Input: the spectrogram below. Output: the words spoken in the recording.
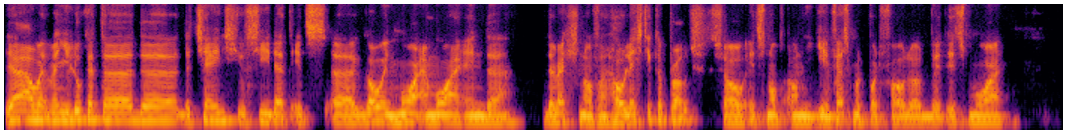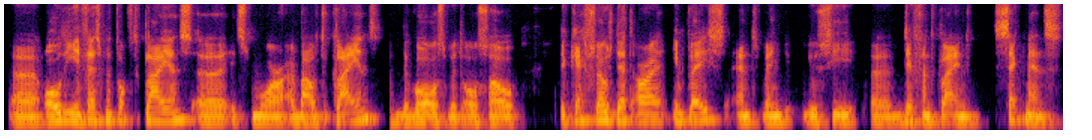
Yeah, when you look at the the, the change, you see that it's uh, going more and more in the direction of a holistic approach. So it's not only the investment portfolio, but it's more uh, all the investment of the clients. Uh, it's more about the client, the goals, but also the cash flows that are in place. And when you see uh, different client segments,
